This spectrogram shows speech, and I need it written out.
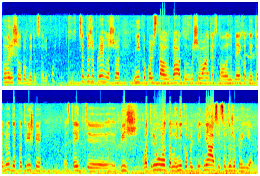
Ми вирішили побити цей рекорд. Це дуже приємно, що Нікополь став багато в вишиванках, стало людей ходити. Люди потрішки стають е, більш патріотами, Нікополь піднявся, це дуже приємно.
